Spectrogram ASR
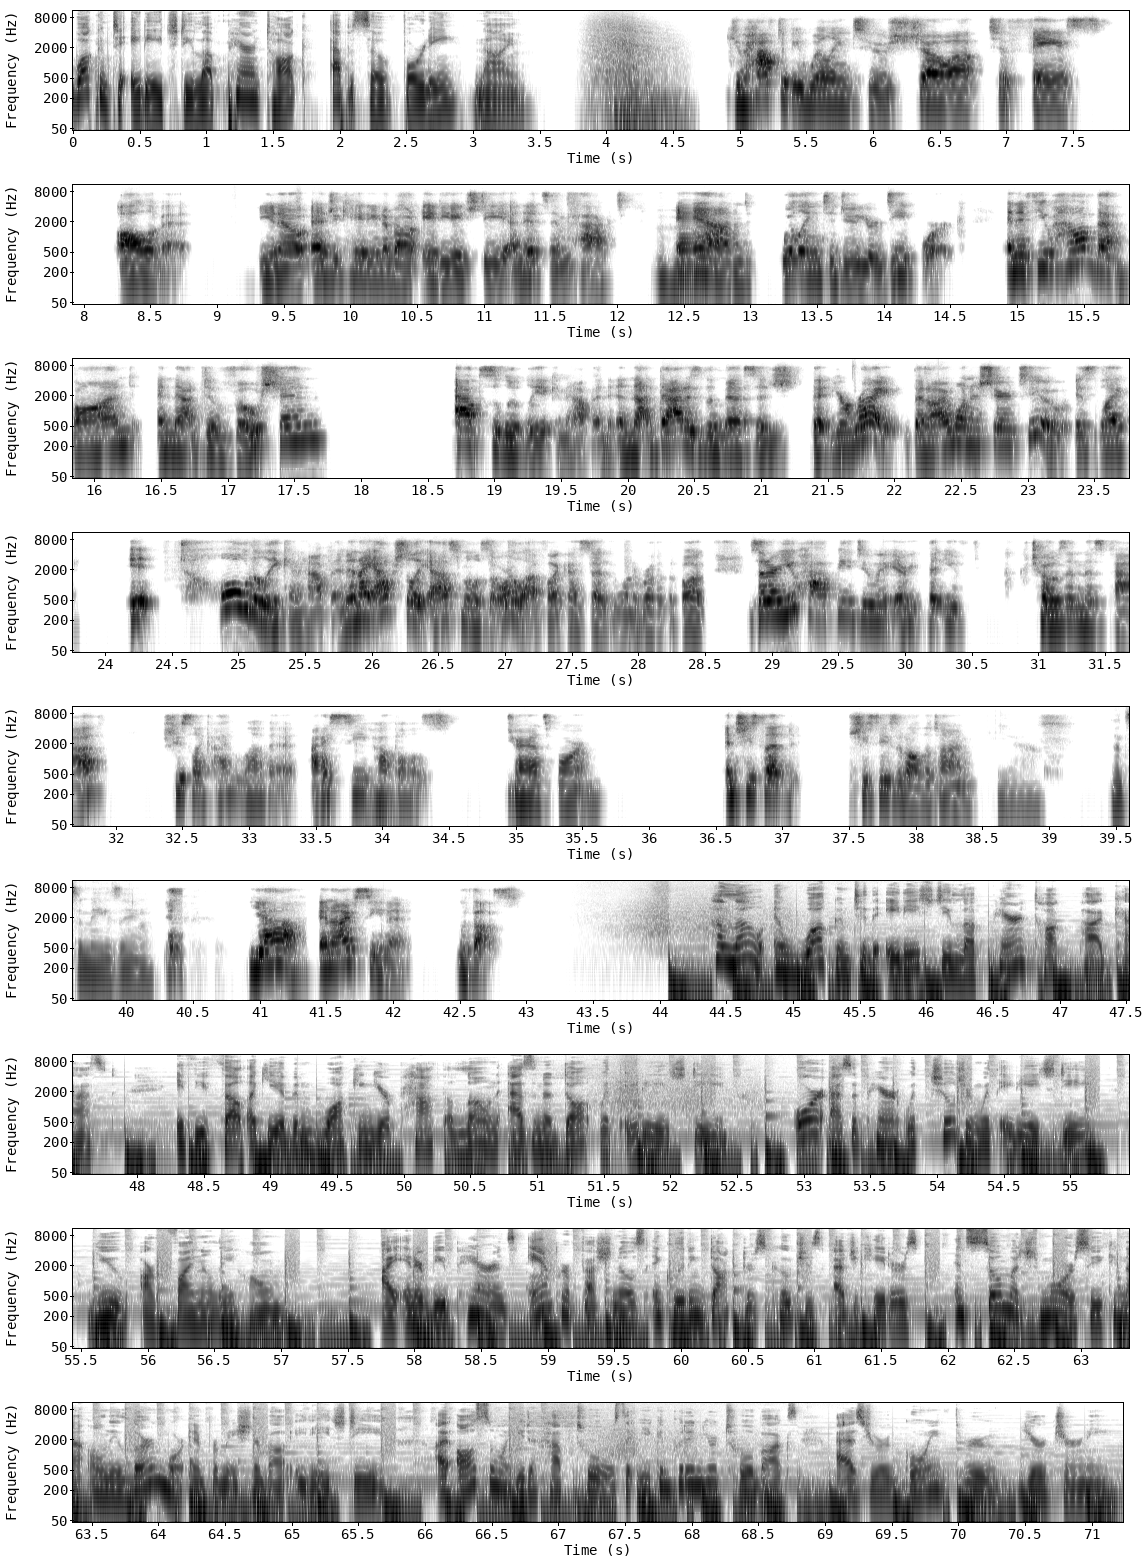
Welcome to ADHD Love Parent Talk, episode 49. You have to be willing to show up to face all of it, you know, educating about ADHD and its impact, mm-hmm. and willing to do your deep work. And if you have that bond and that devotion, absolutely it can happen. And that that is the message that you're right, that I want to share too, is like it totally can happen. And I actually asked Melissa Orlov, like I said, the one who wrote the book, I said, Are you happy doing that you've chosen this path? She's like, I love it. I see couples transform. And she said she sees it all the time. Yeah. That's amazing. And, yeah. And I've seen it with us. Hello, and welcome to the ADHD Love Parent Talk podcast. If you felt like you have been walking your path alone as an adult with ADHD, or as a parent with children with ADHD, you are finally home. I interview parents and professionals, including doctors, coaches, educators, and so much more, so you can not only learn more information about ADHD, I also want you to have tools that you can put in your toolbox as you are going through your journey.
